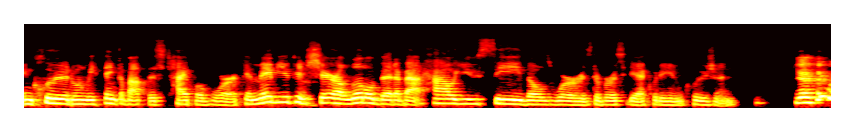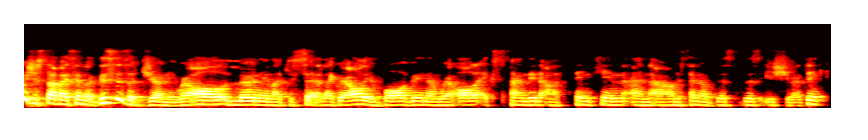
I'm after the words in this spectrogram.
included when we think about this type of work. And maybe you can share a little bit about how you see those words, diversity, equity, inclusion. Yeah, I think we should start by saying, look, this is a journey. We're all learning, like you said, like we're all evolving and we're all expanding our thinking and our understanding of this, this issue. I think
